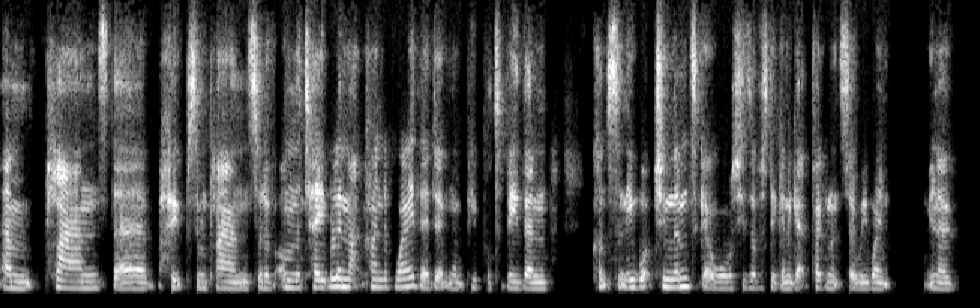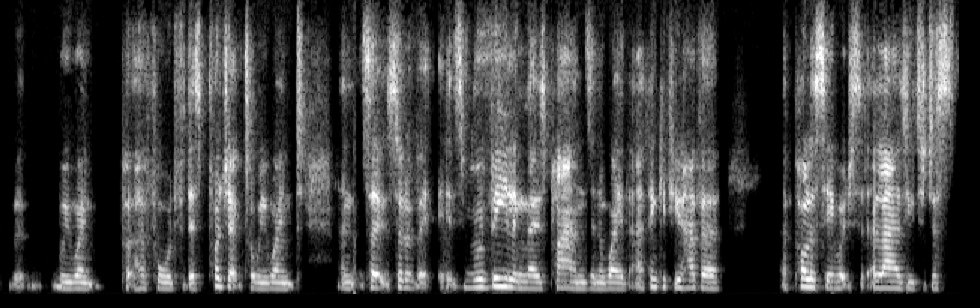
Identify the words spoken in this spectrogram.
um, plans, their hopes and plans sort of on the table in that kind of way. They don't want people to be then constantly watching them to go, well, she's obviously going to get pregnant, so we won't, you know, we won't put her forward for this project or we won't. And so sort of it's revealing those plans in a way that I think if you have a a policy which allows you to just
